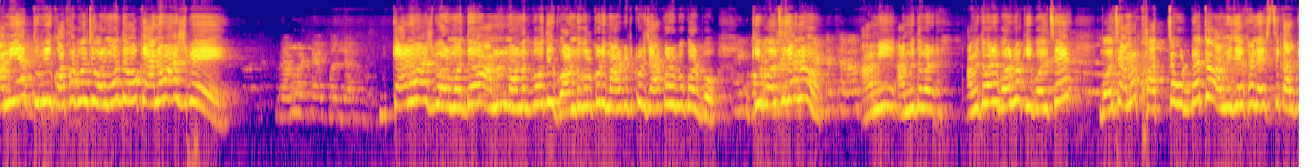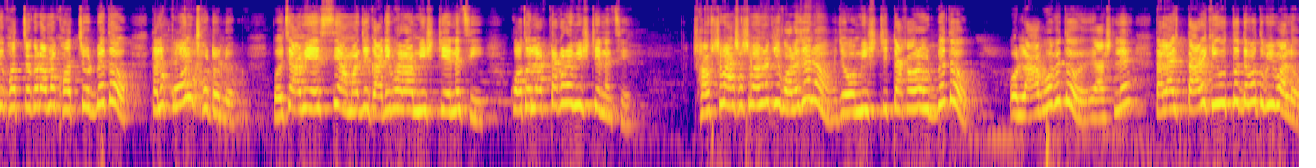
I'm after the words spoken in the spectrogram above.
আমি আর তুমি কথা বলছি, ওর মধ্যে ও কেন আসবে ব্যাপারটা একবার দেখো কেন আসবে ওর মধ্যে আমরা ননদ বৌদি গন্ডগোল করে, মারপিট করে, যা করব করব। কি বলছে জানো? আমি আমি তোমার আমি তোমার বলব কি বলছে? বলছে আমার খরচা উঠবে তো, আমি যেখানে এসেছি কালকে খরচা করে আমার খরচা উঠবে তো? তাহলে কোন ছোট লোক? বলছে আমি এসেছি, আমার যে গাড়ি ভাড়া, মিষ্টি এনেছি। কত লাখ টাকা করে মিষ্টি এনেছে? সবসময় আসার সময় আমরা কি বলে জানো? যে ও মিষ্টির টাকা ওরা উঠবে তো? ও লাভ হবে তো আসলে? তাহলে তার কি উত্তর দেবো তুমি বলো।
